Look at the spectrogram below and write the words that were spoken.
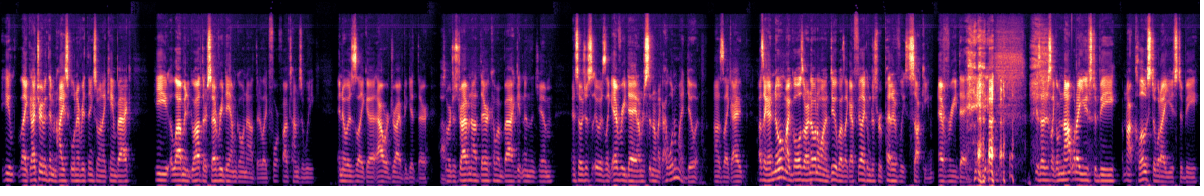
he like I trained with him in high school and everything. So when I came back, he allowed me to go out there. So every day I'm going out there, like four or five times a week, and it was like an hour drive to get there. So we're just driving out there, coming back, getting in the gym, and so it just it was like every day, and I'm just sitting. there, I'm like, what am I doing? I was like, I. I was like, I know what my goals are. I know what I want to do, but I was like, I feel like I'm just repetitively sucking every day because I was just like, I'm not what I used to be. I'm not close to what I used to be.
